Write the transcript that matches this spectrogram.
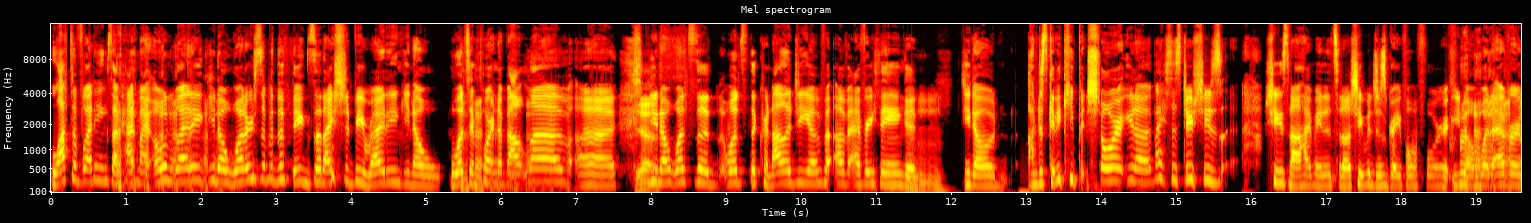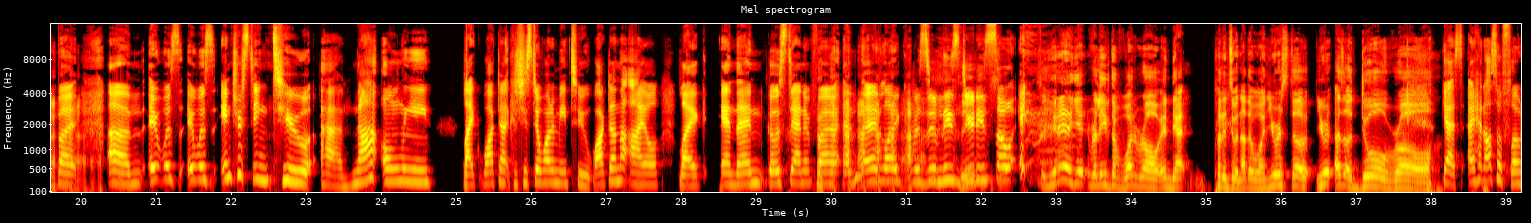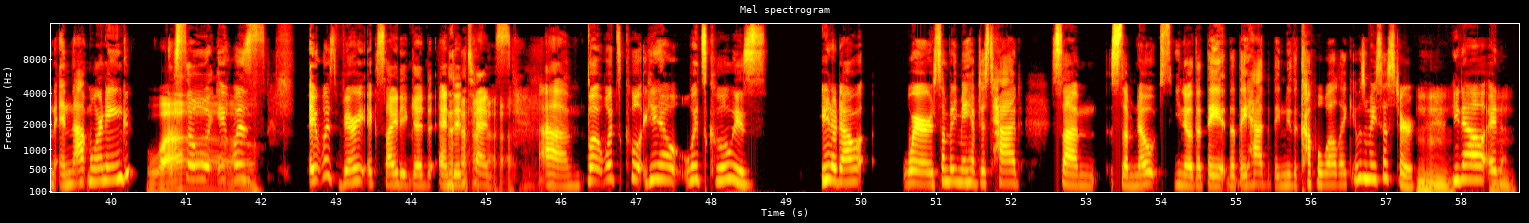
lots of weddings. I've had my own wedding. You know, what are some of the things that I should be writing? You know, what's important about love? Uh, Yes. you know, what's the, what's the chronology of, of everything? And, Mhm. you know, I'm just gonna keep it short. You know, my sister, she's she's not high maintenance at all. She was just grateful for you know whatever. but um, it was it was interesting to uh, not only like walk down because she still wanted me to walk down the aisle, like, and then go stand in front and then like resume these So you- duties. So So you didn't get relieved of one role and got put into another one. You were still you were as a dual role. yes, I had also flown in that morning. Wow. So it was it was very exciting and, and intense. um, but what's cool, you know, what's cool is, you know, now where somebody may have just had some some notes, you know, that they that they had that they knew the couple well, like it was my sister, Mhm. you know, and Mhm.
